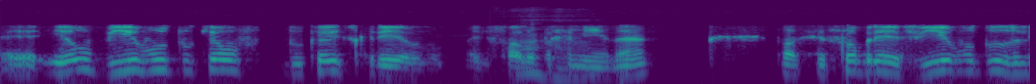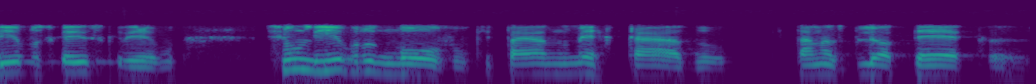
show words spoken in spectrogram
é, eu vivo do que eu, do que eu escrevo, ele falou Uhum. para mim, né? Então, assim, sobrevivo dos livros que eu escrevo. Se um livro novo que está no mercado, que está nas bibliotecas,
